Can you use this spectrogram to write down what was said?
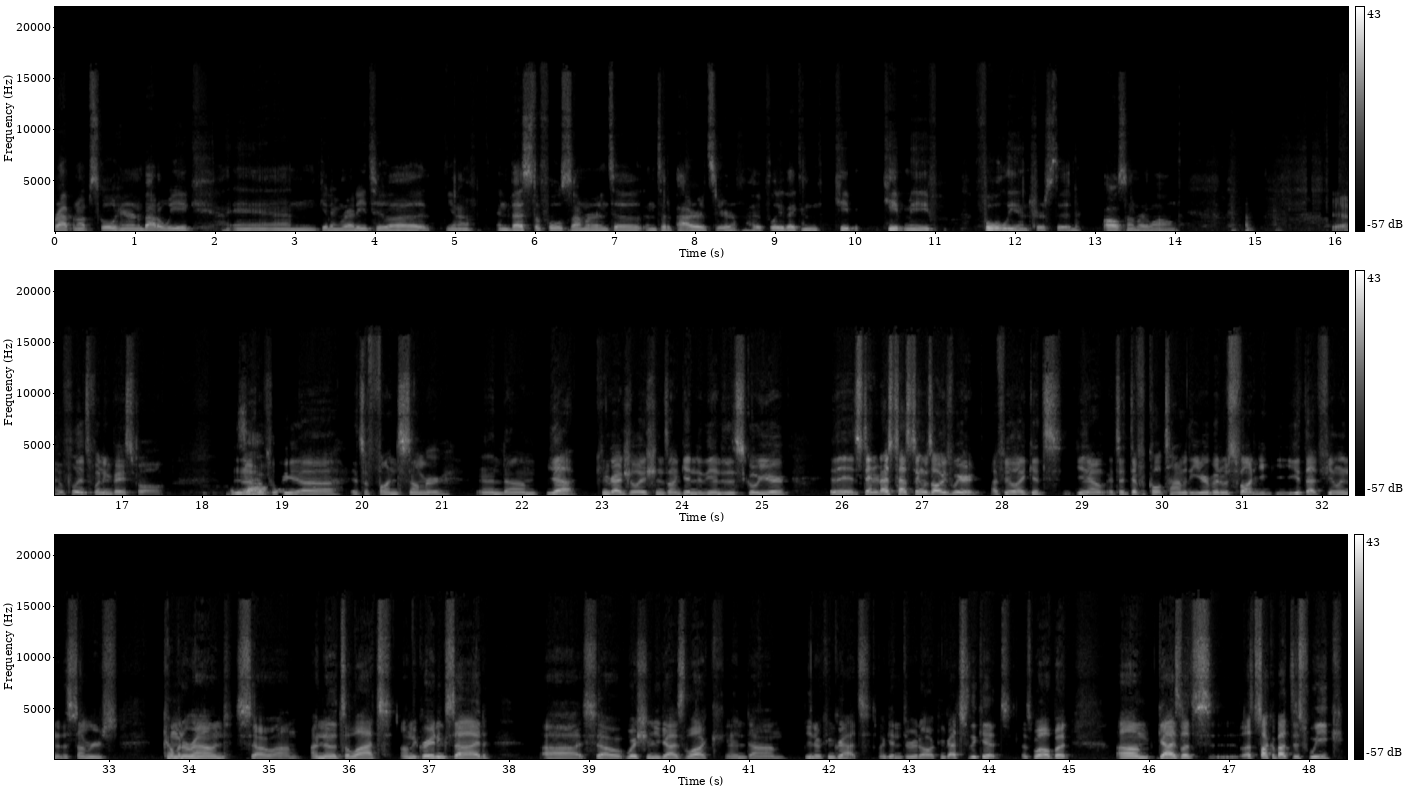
wrapping up school here in about a week and getting ready to, uh, you know, invest a full summer into into the Pirates here. Hopefully, they can keep keep me fully interested all summer long. Yeah, hopefully it's winning baseball. Exactly. Yeah, hopefully uh, it's a fun summer. And um, yeah, congratulations on getting to the end of the school year. Standardized testing was always weird. I feel like it's you know it's a difficult time of the year, but it was fun. You, you get that feeling that the summer's coming around. So um, I know it's a lot on the grading side. Uh, so wishing you guys luck and um, you know congrats on getting through it all. Congrats to the kids as well. But um, guys, let's let's talk about this week.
